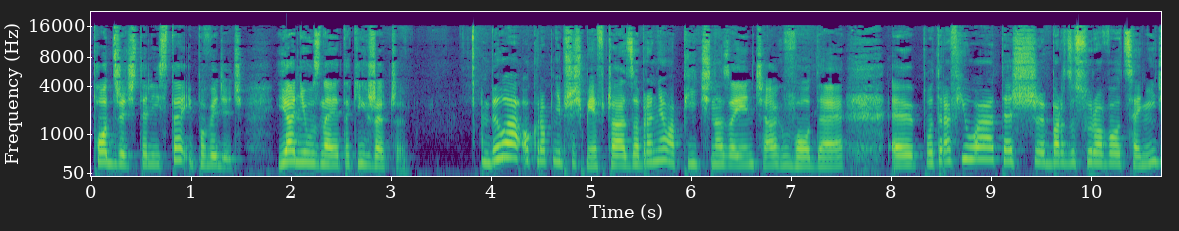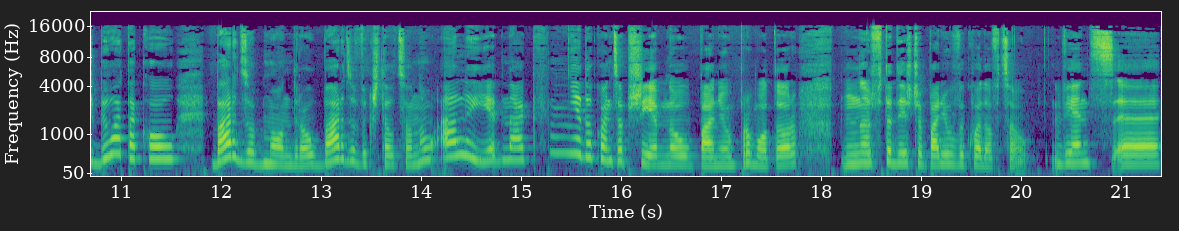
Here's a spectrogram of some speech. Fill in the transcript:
podrzeć tę listę i powiedzieć: Ja nie uznaję takich rzeczy. Była okropnie prześmiewcza, zabraniała pić na zajęciach wodę, e, potrafiła też bardzo surowo ocenić. Była taką bardzo mądrą, bardzo wykształconą, ale jednak nie do końca przyjemną panią promotor, no, wtedy jeszcze panią wykładowcą. Więc e,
